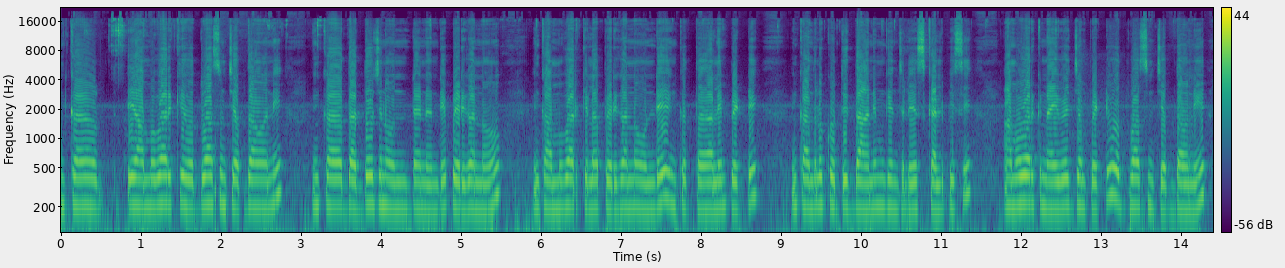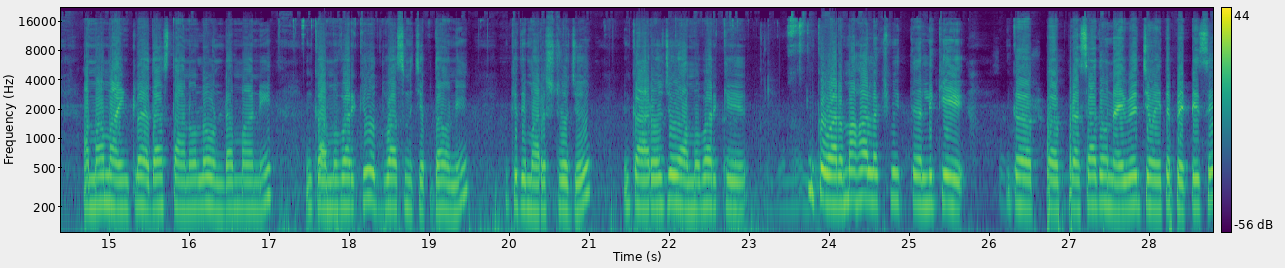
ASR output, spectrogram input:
ఇంకా ఈ అమ్మవారికి ఉద్వాసం చెప్దామని ఇంకా దద్దోజనం ఉంటానండి పెరుగన్నం. ఇంకా అమ్మవారికి ఇలా పెరుగన్నం ఉండి ఇంకా తాలింపు పెట్టి ఇంకా అందులో కొద్ది ధాన్యం గింజలు వేసి కలిపేసి అమ్మవారికి నైవేద్యం పెట్టి ఉద్వాసన చెప్దామని అమ్మ మా ఇంట్లో యథాస్థానంలో ఉండమ్మా అని ఇంకా అమ్మవారికి ఉద్వాసన చెప్దామని ఇంక ఇది మరస్ట్ రోజు. ఇంకా ఆ రోజు అమ్మవారికి ఇంకా వరమహాలక్ష్మి తల్లికి ఇంకా ప్రసాదం నైవేద్యం అయితే పెట్టేసి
